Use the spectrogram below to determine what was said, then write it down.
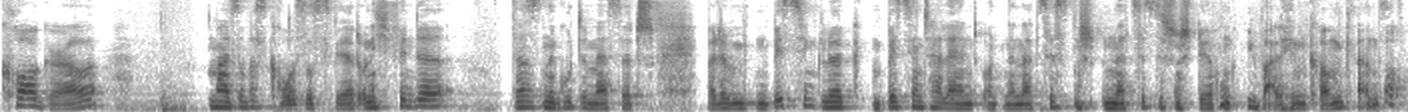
Core-Girl mal so was Großes wird? Und ich finde, das ist eine gute Message, weil du mit ein bisschen Glück, ein bisschen Talent und einer narzisstischen, narzisstischen Störung überall hinkommen kannst.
